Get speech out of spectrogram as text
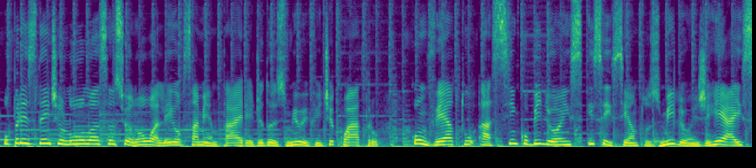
O presidente Lula sancionou a lei orçamentária de 2024, com veto a 5 bilhões e 600 milhões de reais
